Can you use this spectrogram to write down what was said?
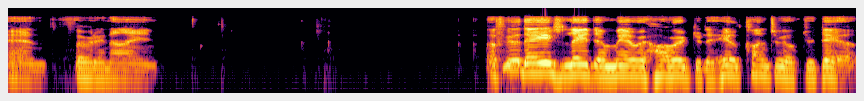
and 39. A few days later, Mary hurried to the hill country of Judea,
